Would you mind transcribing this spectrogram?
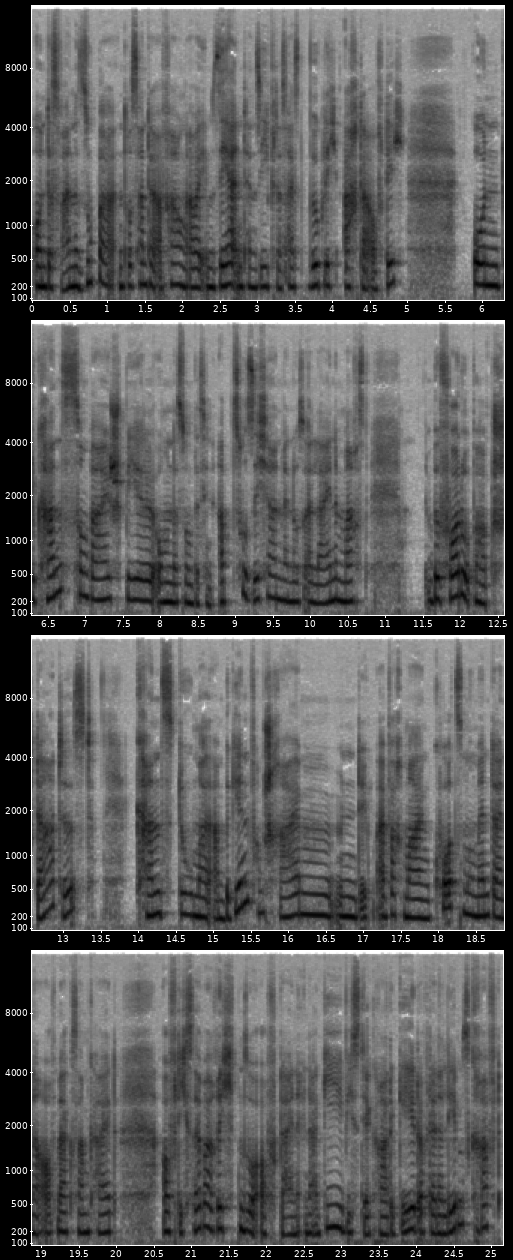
Und das war eine super interessante Erfahrung, aber eben sehr intensiv. Das heißt, wirklich achte auf dich. Und du kannst zum Beispiel, um das so ein bisschen abzusichern, wenn du es alleine machst, bevor du überhaupt startest, kannst du mal am Beginn vom Schreiben einfach mal einen kurzen Moment deiner Aufmerksamkeit auf dich selber richten, so auf deine Energie, wie es dir gerade geht, auf deine Lebenskraft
